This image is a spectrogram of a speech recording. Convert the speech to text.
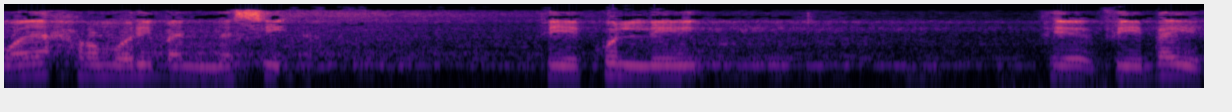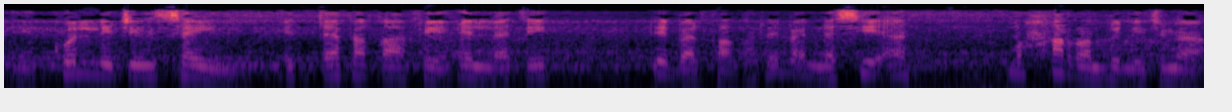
ويحرم ربا النسيئة في كل في في بيع كل جنسين. اتفقا في علة ربا الفضل ربا النسيئة محرم بالإجماع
